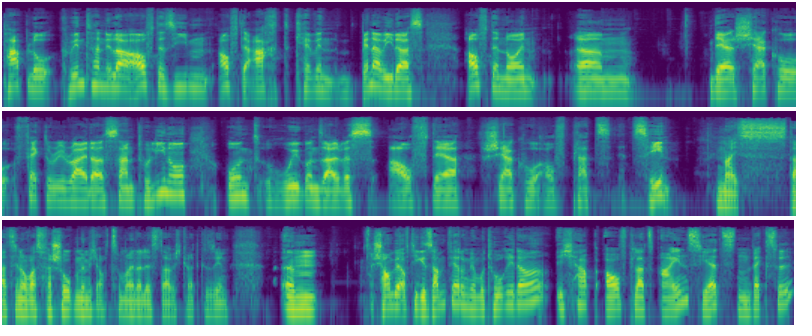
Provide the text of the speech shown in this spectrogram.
Pablo Quintanilla auf der sieben, auf der acht Kevin Benavidas auf der neun. Ähm, der Sherco Factory Rider Santolino und Rui Gonsalves auf der Sherco auf Platz 10. Nice. Da hat sich noch was verschoben, nämlich auch zu meiner Liste, habe ich gerade gesehen. Ähm, schauen wir auf die Gesamtwertung der Motorräder. Ich habe auf Platz 1 jetzt einen Wechsel.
